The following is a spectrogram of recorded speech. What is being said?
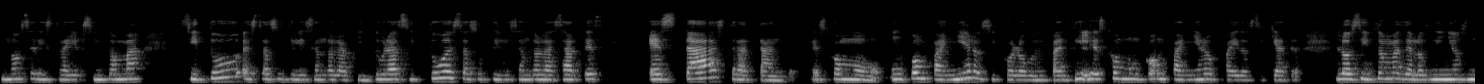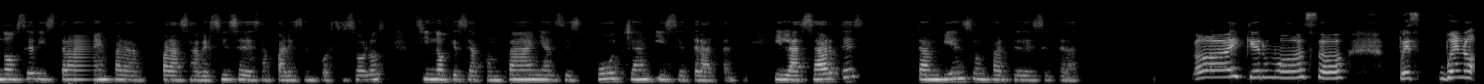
no se distrae, el síntoma, si tú estás utilizando la pintura, si tú estás utilizando las artes, estás tratando. Es como un compañero psicólogo infantil, es como un compañero psiquiatra. Los síntomas de los niños no se distraen para, para saber si se desaparecen por sí solos, sino que se acompañan, se escuchan y se tratan. Y las artes también son parte de ese trato. ¡Ay, qué hermoso! Pues bueno,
